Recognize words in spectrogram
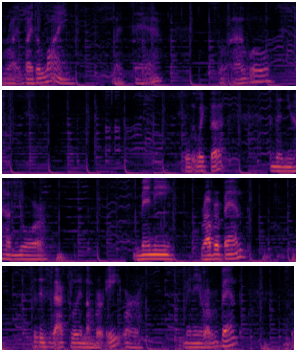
Right by the line, right there. So I will hold it like that. And then you have your mini rubber band. So this is actually number eight or mini rubber band. So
